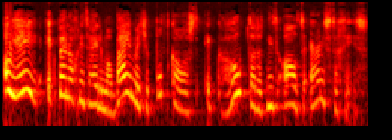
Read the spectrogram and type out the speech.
Oh jee, ik ben nog niet helemaal bij met je podcast. Ik hoop dat het niet al te ernstig is.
